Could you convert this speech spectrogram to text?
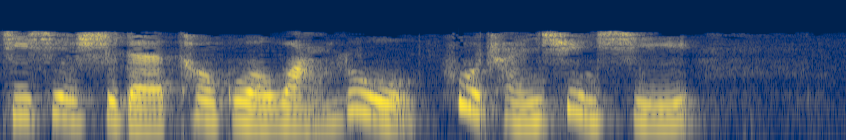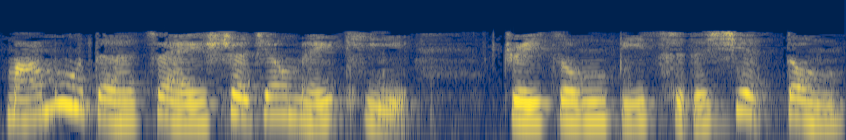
机械式的透过网络互传讯息，麻木的在社交媒体追踪彼此的线动，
